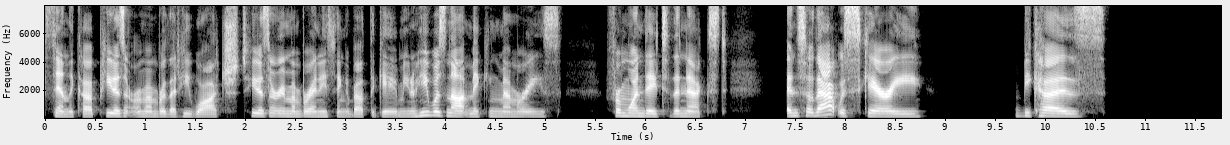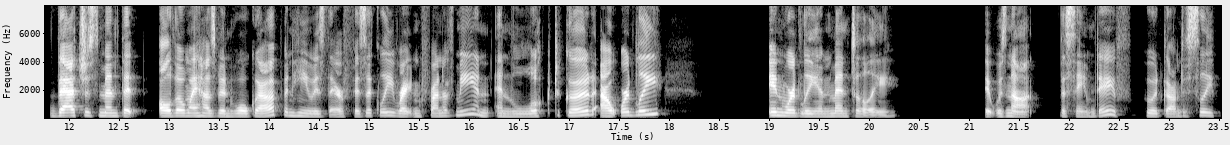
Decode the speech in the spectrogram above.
Stanley Cup. He doesn't remember that he watched. He doesn't remember anything about the game. You know, he was not making memories from one day to the next. And so that was scary because that just meant that although my husband woke up and he was there physically right in front of me and, and looked good outwardly, inwardly and mentally, it was not the same Dave who had gone to sleep.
